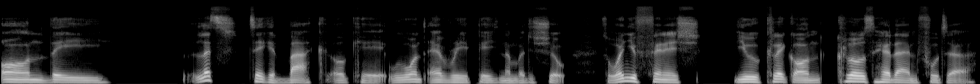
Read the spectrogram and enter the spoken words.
on the let's take it back. Okay we want every page number to show. So when you finish you click on close header and footer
